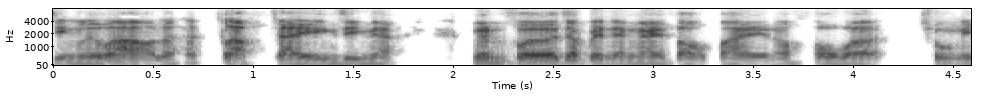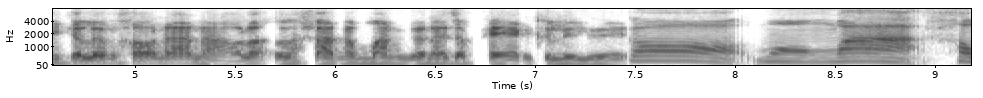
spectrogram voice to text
ริง ๆ หรือเปล่า แล้วถ้ากลับใจจริง ๆ เนี่ย เงินเฟ้อจะเป็นยังไงต่อไปเนาะเพราะว่าช่วงนี้ก็เริ่มเข้าหน้าหนาวแล้ว ราคาน้ำมันก็น่าจะแพงขึ้นเรื่อยๆ ก็มองว่าเขา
